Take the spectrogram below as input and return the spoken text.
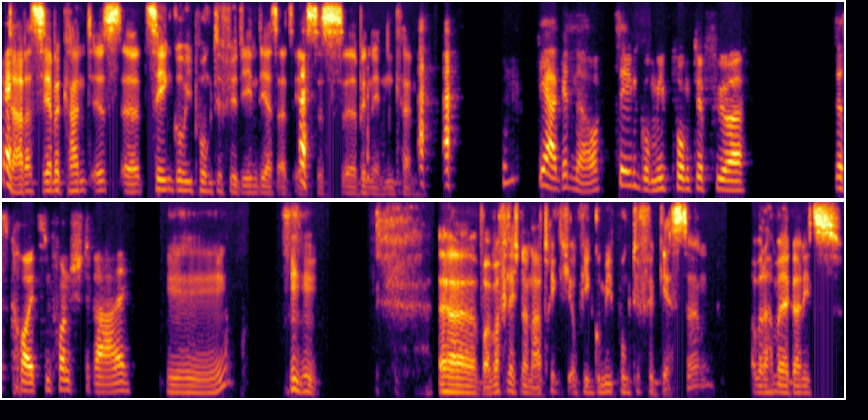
Ja. Da das sehr bekannt ist, äh, 10 Gummipunkte für den, der es als erstes äh, benennen kann. Ja, genau. 10 Gummipunkte für das Kreuzen von Strahlen. Mhm. äh, wollen wir vielleicht noch nachträglich irgendwie Gummipunkte für gestern? Aber da haben wir ja gar nichts.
